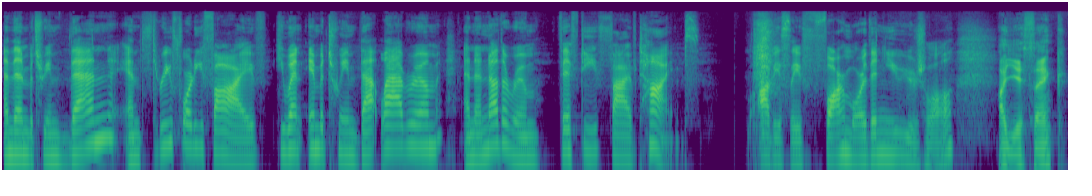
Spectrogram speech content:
And then between then and 3:45, he went in between that lab room and another room 55 times. Obviously, far more than usual. Uh, you think?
